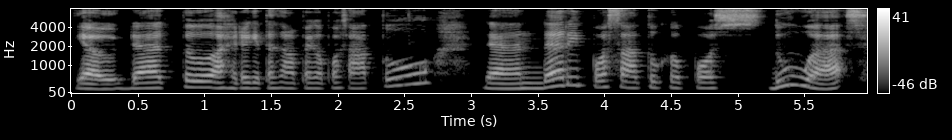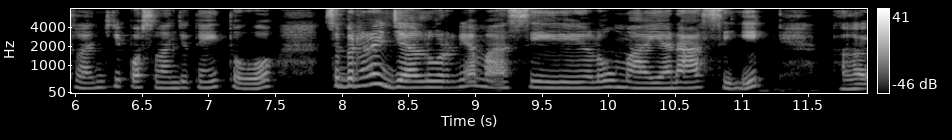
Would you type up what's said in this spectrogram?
Ya udah tuh akhirnya kita sampai ke pos 1 dan dari pos 1 ke pos 2 selanjutnya pos selanjutnya itu sebenarnya jalurnya masih lumayan asik uh,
